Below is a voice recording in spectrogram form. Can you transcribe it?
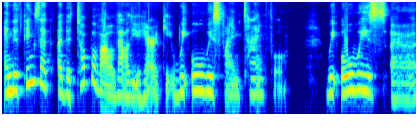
And the things that at the top of our value hierarchy, we always find time for. We always uh,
